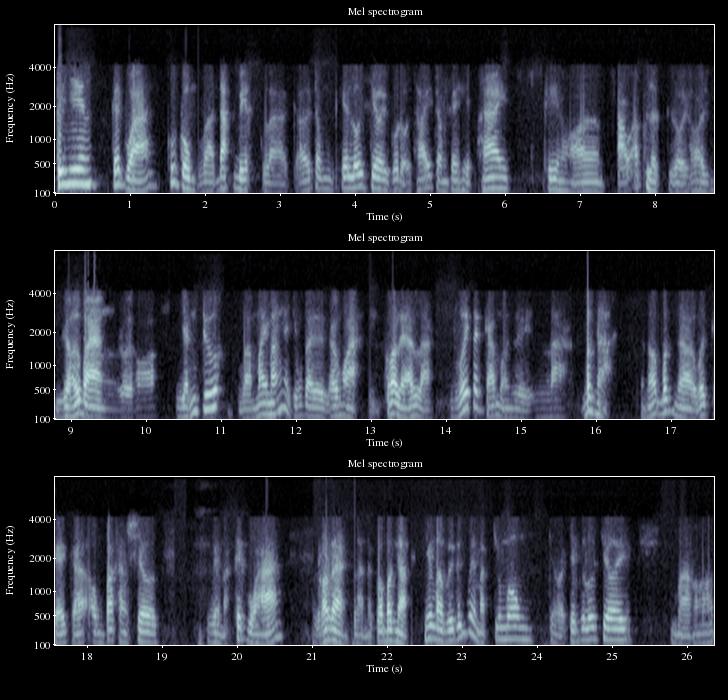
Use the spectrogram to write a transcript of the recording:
Tuy nhiên kết quả cuối cùng và đặc biệt là ở trong cái lối chơi của đội Thái trong cái hiệp 2 khi họ tạo áp lực rồi họ gỡ bàn rồi họ dẫn trước và may mắn là chúng ta gỡ hòa có lẽ là với tất cả mọi người là bất ngờ. Nó bất ngờ với kể cả ông Park Hang-seo về mặt kết quả, rõ ràng là nó có bất ngờ. Nhưng mà vì đứng về mặt chuyên môn rồi trên cái lối chơi mà họ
